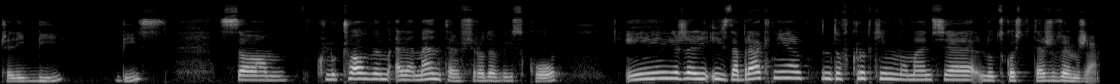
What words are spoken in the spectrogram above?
czyli bee, bees, są kluczowym elementem w środowisku I jeżeli ich zabraknie, no to w krótkim momencie ludzkość też wymrze.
